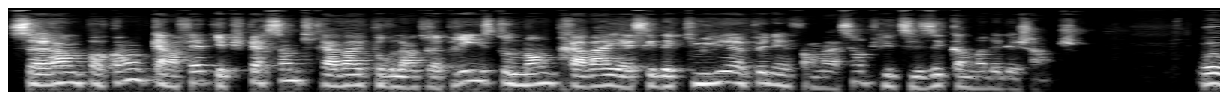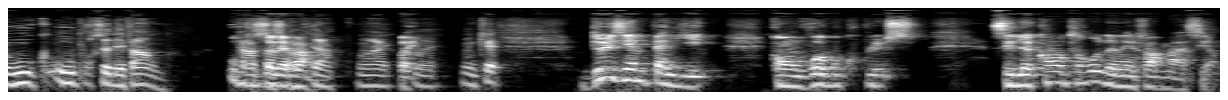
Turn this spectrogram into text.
se rendent pas compte qu'en fait, il n'y a plus personne qui travaille pour l'entreprise. Tout le monde travaille à essayer d'accumuler un peu d'informations puis l'utiliser comme monnaie d'échange. Oui, ou, pour se défendre. Ou pour se défendre. Ouais, Deuxième palier qu'on voit beaucoup plus, c'est le contrôle de l'information.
